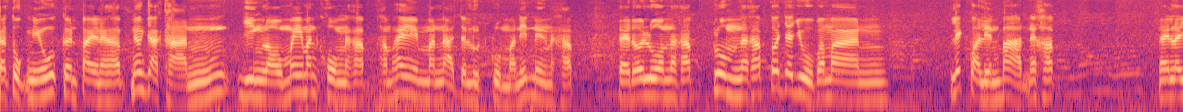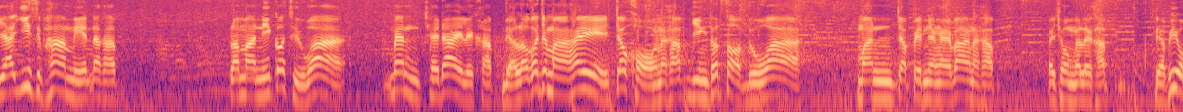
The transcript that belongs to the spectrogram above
กระตุกนิ้วเกินไปนะครับ เนื่องจากฐานยิงเราไม่มั่นคงนะครับทำให้มันอาจจะหลุดกลุ่มมานิดนึงนะครับ แต่โดยรวมนะครับกลุ่มนะครับก็จะอยู่ประมาณเล็กกว่าเหรียญบาทนะครับ ในระยะ 25 เมตรนะครับ ประมาณนี้ก็ถือว่าแม่นใช้ได้เลยครับ เดี๋ยวเราก็จะมาให้เจ้าของนะครับ ยิงทดสอบดูว่ามันจะเป็นยังไงบ้างนะครับ ไปชมกันเลยครับ เดี๋ยวพี่โอ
